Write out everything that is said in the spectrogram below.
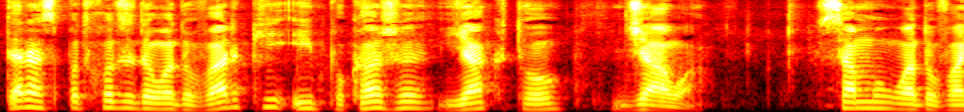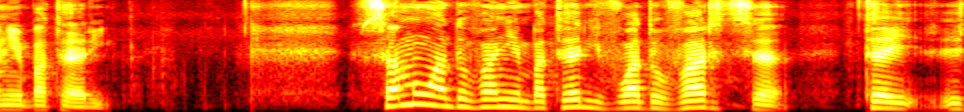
Teraz podchodzę do ładowarki i pokażę jak to działa. Samo ładowanie baterii. Samo ładowanie baterii w ładowarce tej y,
